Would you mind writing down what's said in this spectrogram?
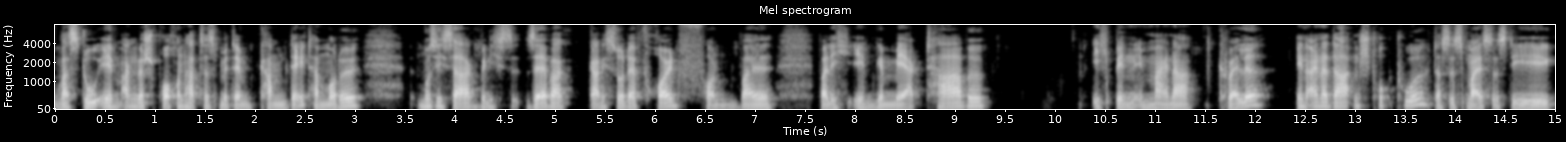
Was du eben angesprochen hattest mit dem CAM Data Model, muss ich sagen, bin ich selber gar nicht so der Freund von, weil, weil ich eben gemerkt habe, ich bin in meiner Quelle in einer Datenstruktur. Das ist meistens die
